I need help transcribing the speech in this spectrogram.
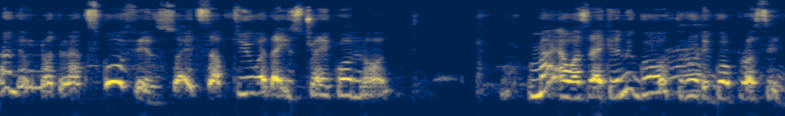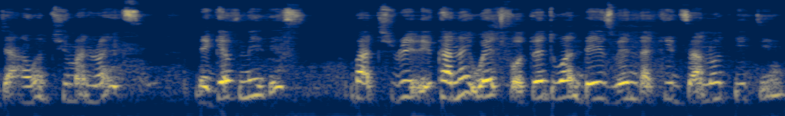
and they will not lack school fees. So it's up to you whether you strike or not. My, I was like, let me go through the go procedure. I want human rights. They gave me this. But really, can I wait for 21 days when the kids are not eating?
